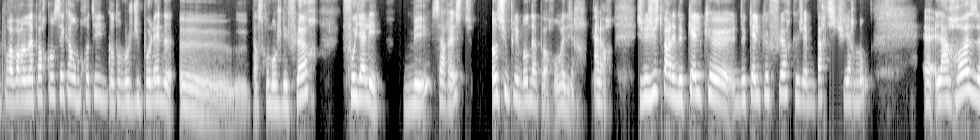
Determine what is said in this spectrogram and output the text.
pour avoir un apport conséquent en protéines quand on mange du pollen, parce qu'on mange des fleurs, faut y aller. Mais ça reste un supplément d'apport, on va dire. Alors, je vais juste parler de quelques, de quelques fleurs que j'aime particulièrement. Euh, la rose,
